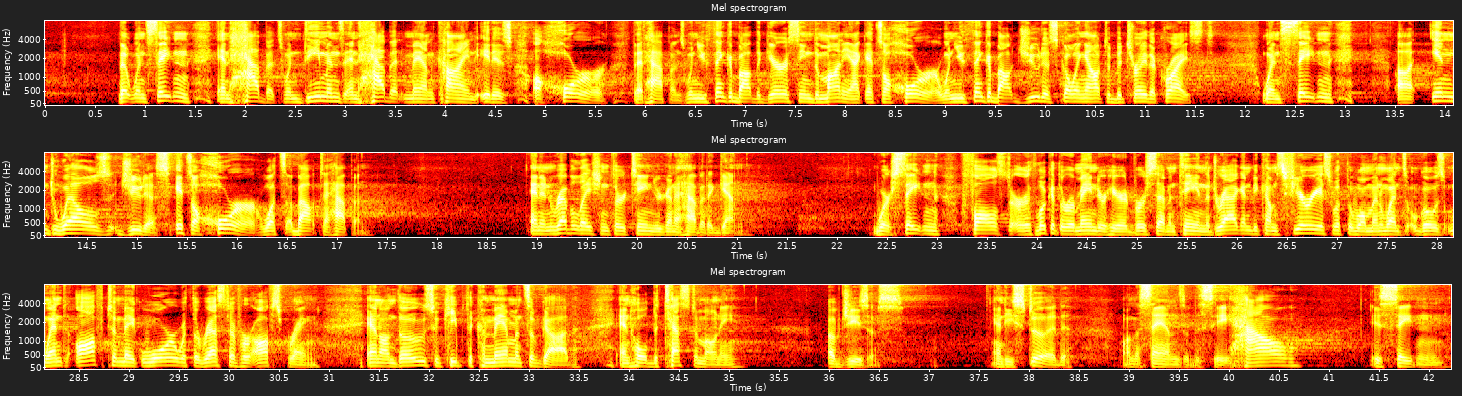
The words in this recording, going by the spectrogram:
That when Satan inhabits, when demons inhabit mankind, it is a horror that happens. When you think about the Gerasene demoniac, it's a horror. When you think about Judas going out to betray the Christ, when Satan uh, indwells Judas, it's a horror what's about to happen. And in Revelation 13, you're going to have it again where Satan falls to earth. Look at the remainder here at verse 17. The dragon becomes furious with the woman, went, goes, went off to make war with the rest of her offspring and on those who keep the commandments of God and hold the testimony of Jesus. And he stood on the sands of the sea. How is Satan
